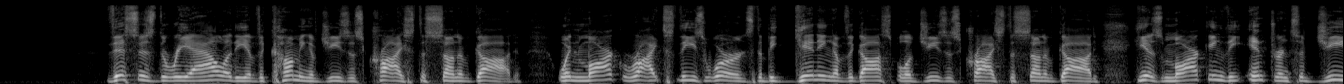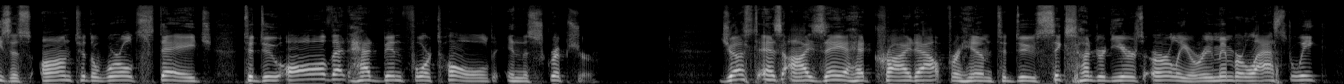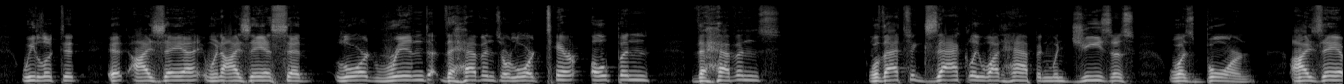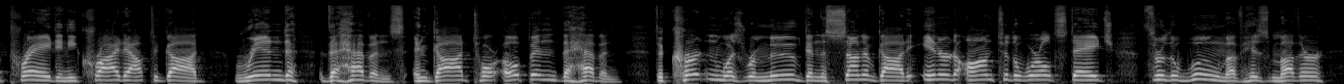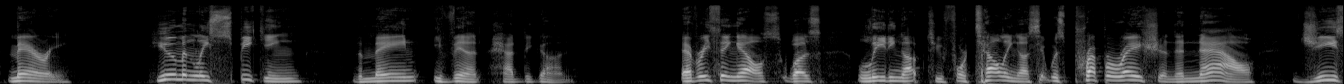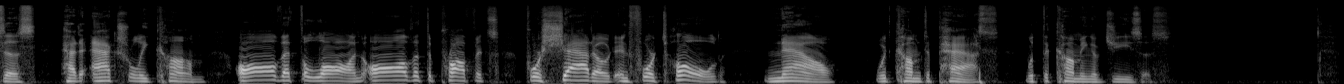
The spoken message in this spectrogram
This is the reality of the coming of Jesus Christ, the Son of God. When Mark writes these words, the beginning of the gospel of Jesus Christ, the Son of God, he is marking the entrance of Jesus onto the world stage to do all that had been foretold in the scripture just as Isaiah had cried out for him to do 600 years earlier. Remember last week we looked at, at Isaiah when Isaiah said, Lord, rend the heavens, or Lord, tear open the heavens. Well, that's exactly what happened when Jesus was born. Isaiah prayed and he cried out to God, rend the heavens, and God tore open the heaven. The curtain was removed, and the Son of God entered onto the world stage through the womb of his mother, Mary. Humanly speaking, the main event had begun. Everything else was leading up to, foretelling us. It was preparation, and now Jesus had actually come all that the law and all that the prophets foreshadowed and foretold now would come to pass with the coming of Jesus.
